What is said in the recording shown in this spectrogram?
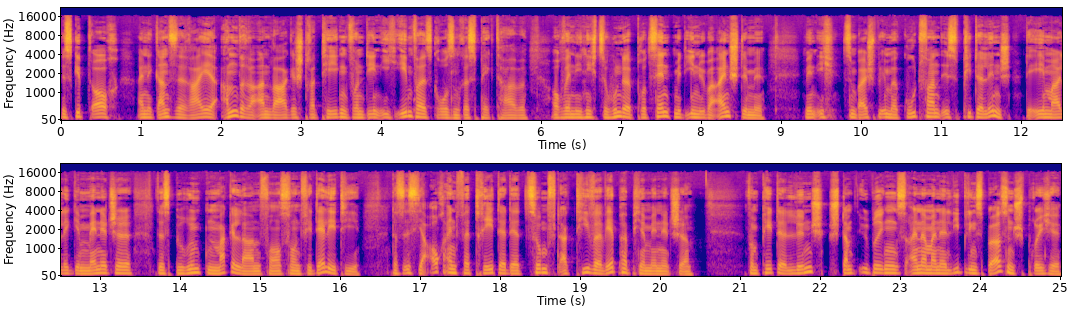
Es gibt auch eine ganze Reihe anderer Anlagestrategen, von denen ich ebenfalls großen Respekt habe, auch wenn ich nicht zu 100 Prozent mit ihnen übereinstimme. Wen ich zum Beispiel immer gut fand, ist Peter Lynch, der ehemalige Manager des berühmten Magellan-Fonds von Fidelity. Das ist ja auch ein Vertreter der Zunft aktiver Wertpapiermanager. Von Peter Lynch stammt übrigens einer meiner Lieblingsbörsensprüche.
